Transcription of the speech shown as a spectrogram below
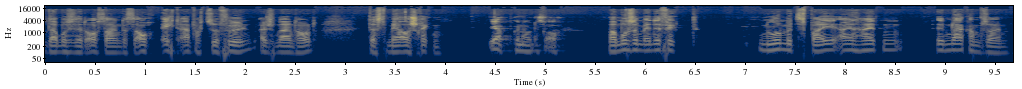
da muss ich halt auch sagen, das ist auch echt einfach zu erfüllen, als Ninetout, das mehr ausschrecken. Ja, genau, das auch. Man muss im Endeffekt nur mit zwei Einheiten im Nahkampf sein.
